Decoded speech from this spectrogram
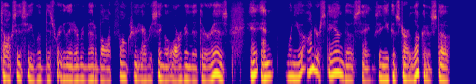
toxicity will dysregulate every metabolic function, every single organ that there is. And, and when you understand those things and you can start looking at stuff,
